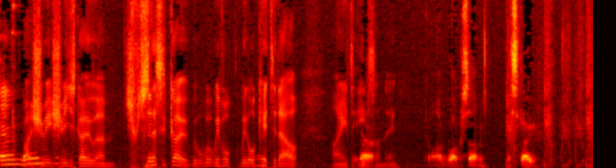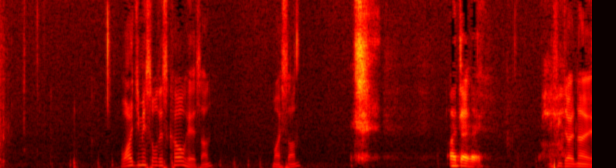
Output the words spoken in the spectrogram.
Um, Right, should we should we just go? Um, just, let's just go. We, we, we've all we all kitted out. I need to Yeah. eat something. Got our rocks on. Let's go. Why did you miss all this coal here, son? My son. I don't know. If you don't know,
